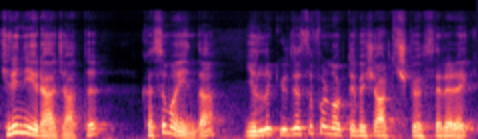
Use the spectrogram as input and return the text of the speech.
Çin'in ihracatı Kasım ayında yıllık %0.5 artış göstererek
